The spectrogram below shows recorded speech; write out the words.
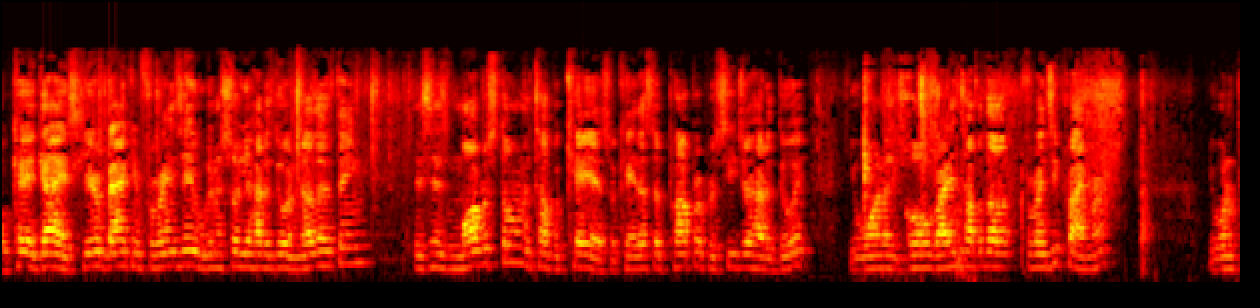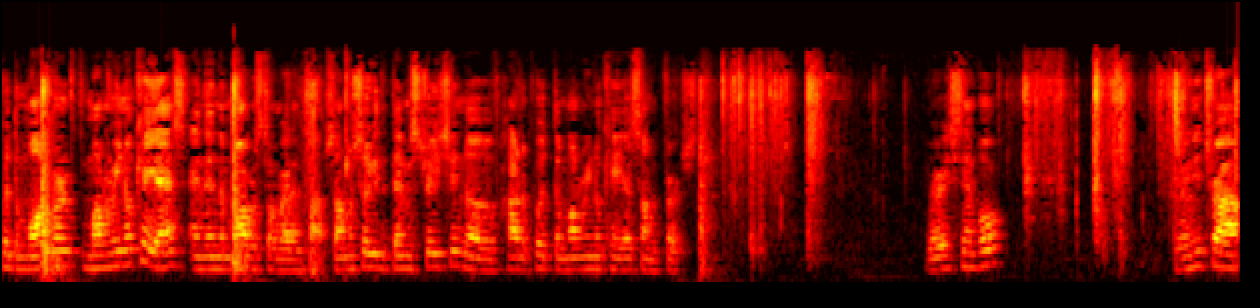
Okay guys, here back in Firenze, we're going to show you how to do another thing. This is marble stone on top of KS, okay? That's the proper procedure how to do it. You want to go right on top of the Firenze primer. You want to put the marble, Marmarino KS and then the marble stone right on top. So I'm going to show you the demonstration of how to put the Marmarino KS on first. Very simple. In your trowel.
